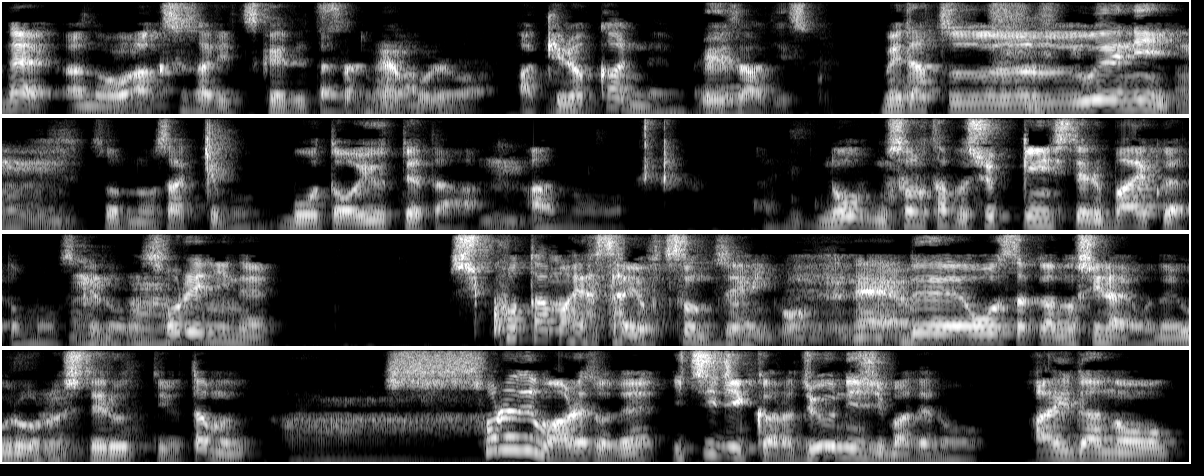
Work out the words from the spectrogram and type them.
ね、あうん。の、アクセサリーつけてたりとそうやね、こか、れは。明らかにね、レーザーディスク。目立つ上に う、ん。その、さっきも冒頭言ってた、うん。あの、の、その多分出勤してるバイクやと思うんですけど、うん。それにね、しこたま野菜を積んで、でね。で、大阪の市内をね、うろうろしてるっていう、多分、あそれでもあれですよね、1時から12時までの間の、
